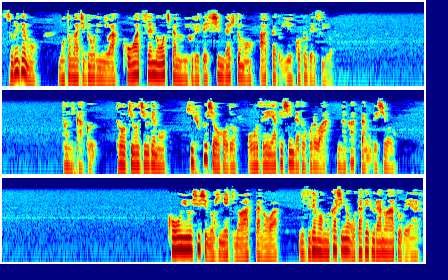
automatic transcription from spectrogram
それでも、元町通りには高圧線の落ちたのに触れて死んだ人もあったということですよ。とにかく、東京中でも被服廠ほど大勢焼け死んだところはなかったのでしょう。こういう種々の悲劇のあったのは、いずれも昔のお竹蔵の後である。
